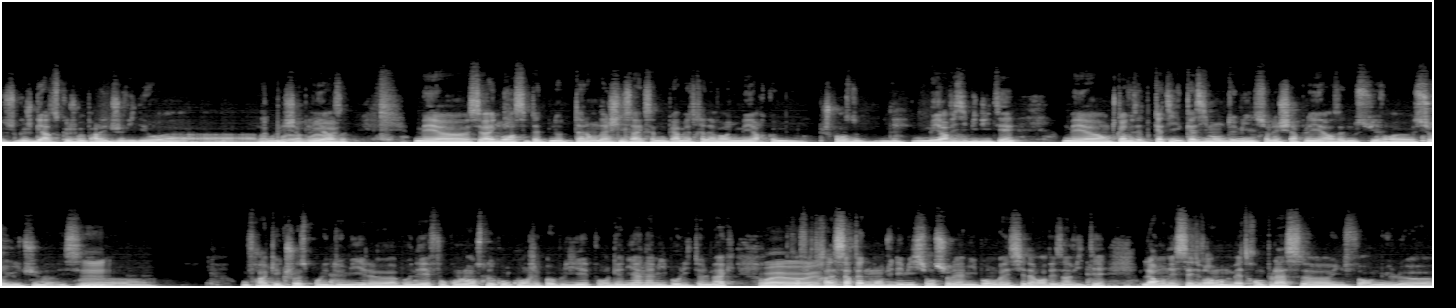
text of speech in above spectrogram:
je, je garde ce que je veux parler de jeux vidéo à- à- Ouais, pour pour les ouais, Players. Mais euh, c'est vrai que bon, c'est peut-être notre talent d'Achille. C'est vrai que ça nous permettrait d'avoir une meilleure, je pense, de, de- une meilleure visibilité. Mais euh, en tout cas, vous êtes quasi- quasiment 2000 sur les Share Players à nous suivre euh, sur YouTube. Et c'est, Mm. On fera quelque chose pour les 2000 euh, abonnés. Il faut qu'on lance le concours, j'ai pas oublié, pour gagner un Amiibo Little Mac. Ouais, On ouais. profitera certainement d'une émission sur les Amiibo. On va essayer d'avoir des invités. Là, on essaie vraiment de mettre en place euh, une formule, euh,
